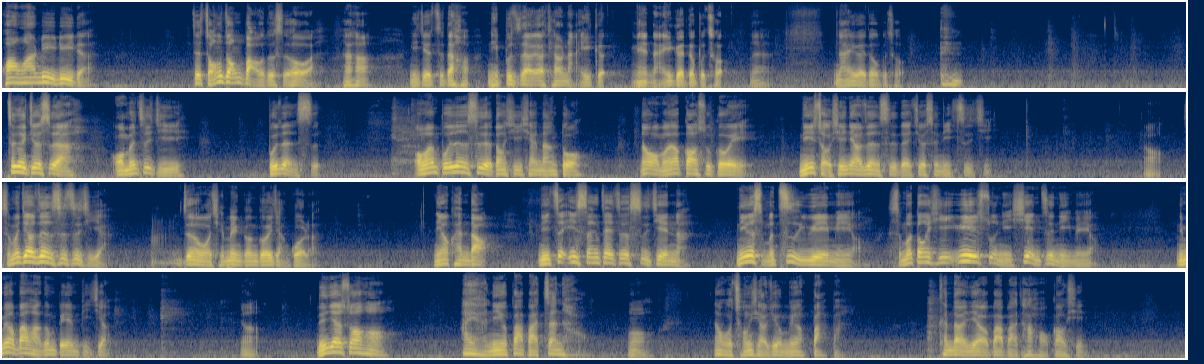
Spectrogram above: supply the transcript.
花花绿绿的这种种宝的时候啊，哈哈，你就知道你不知道要挑哪一个，你看哪一个都不错，那哪一个都不错。这个就是啊，我们自己不认识，我们不认识的东西相当多。那我们要告诉各位，你首先要认识的就是你自己啊。什么叫认识自己呀？这我前面跟各位讲过了。你要看到，你这一生在这世间呐，你有什么制约没有？什么东西约束你、限制你没有？你没有办法跟别人比较啊。人家说哈，哎呀，你有爸爸真好哦。那我从小就没有爸爸，看到人家有爸爸，他好高兴。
